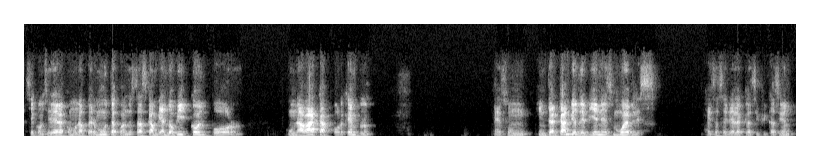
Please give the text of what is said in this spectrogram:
Se considera como una permuta cuando estás cambiando Bitcoin por una vaca, por ejemplo. Es un intercambio de bienes muebles. Esa sería la clasificación.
